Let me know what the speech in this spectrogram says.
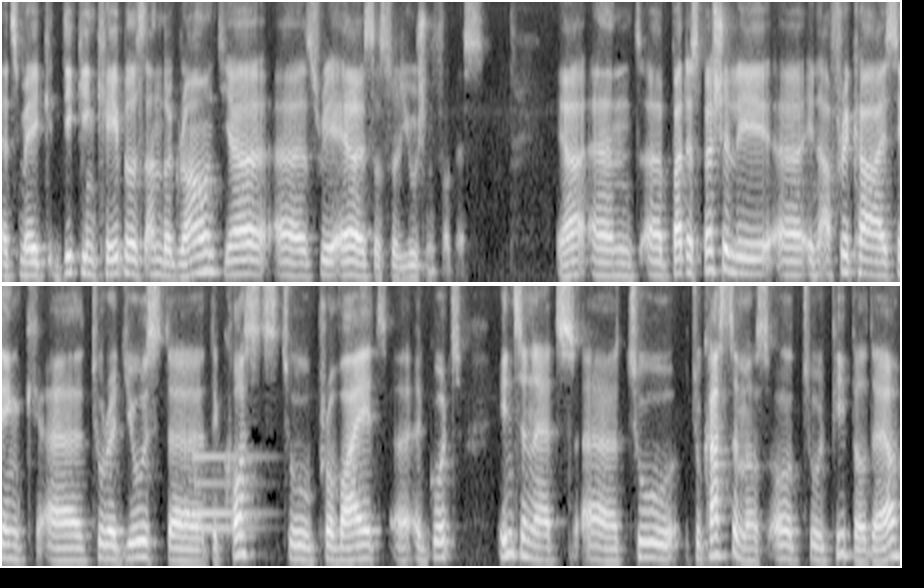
let's make digging cables underground. Yeah, uh, 3Air is a solution for this. Yeah, and uh, but especially uh, in Africa, I think uh, to reduce the, the costs to provide a good internet uh, to to customers or to people there,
